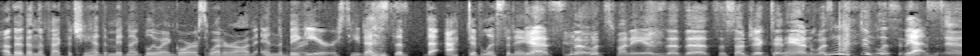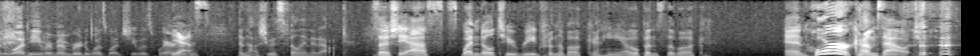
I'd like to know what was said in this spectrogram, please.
other than the fact that she had the midnight blue angora sweater on and the big Right. ears. He does the the active listening. Yes, that, what's funny is that the, the subject at hand was active listening. Yes. and what he remembered was what she was wearing. Yes. and how she was filling it out. So she asks Wendell to read from the book, and he opens the book, and horror comes out.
